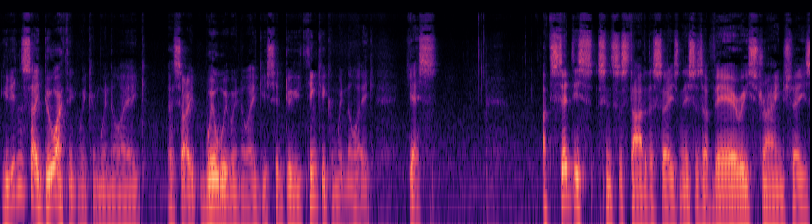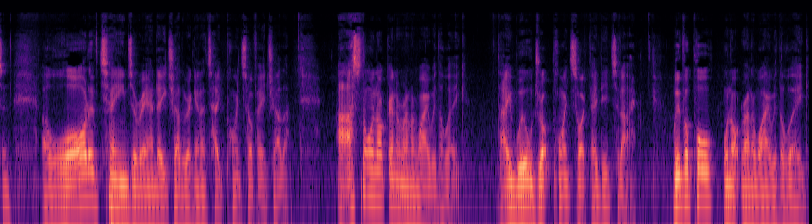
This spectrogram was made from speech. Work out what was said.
You didn't say, do I think we can win the league? Uh, sorry, will we win the league? You said, do you think you can win the league? Yes. I've said this since the start of the season. This is a very strange season. A lot of teams around each other are going to take points off each other. Arsenal are not going to run away with the league. They will drop points like they did today. Liverpool will not run away with the league.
